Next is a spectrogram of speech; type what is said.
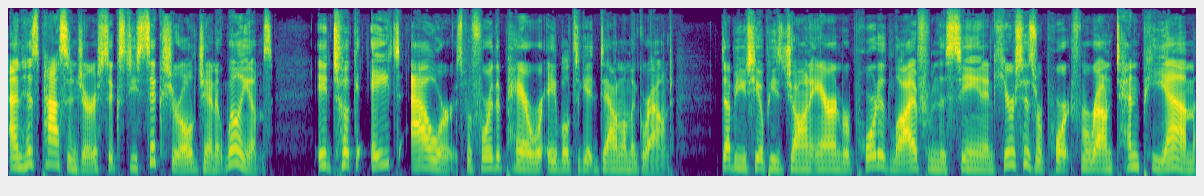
and his passenger, 66 year old Janet Williams. It took eight hours before the pair were able to get down on the ground. WTOP's John Aaron reported live from the scene, and here's his report from around 10 p.m.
